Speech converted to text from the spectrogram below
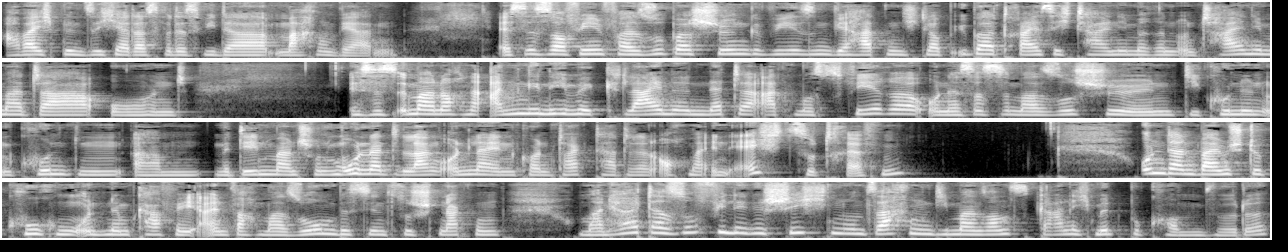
Aber ich bin sicher, dass wir das wieder machen werden. Es ist auf jeden Fall super schön gewesen. Wir hatten, ich glaube, über 30 Teilnehmerinnen und Teilnehmer da und es ist immer noch eine angenehme, kleine, nette Atmosphäre und es ist immer so schön, die Kundinnen und Kunden, ähm, mit denen man schon monatelang online in Kontakt hatte, dann auch mal in echt zu treffen. Und dann beim Stück Kuchen und einem Kaffee einfach mal so ein bisschen zu schnacken. Und man hört da so viele Geschichten und Sachen, die man sonst gar nicht mitbekommen würde.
